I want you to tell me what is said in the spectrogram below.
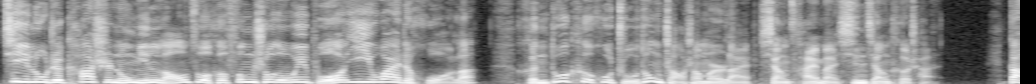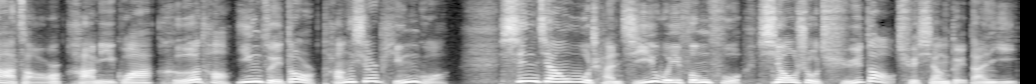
记录着喀什农民劳作和丰收的微博意外的火了，很多客户主动找上门来，想采买新疆特产，大枣、哈密瓜、核桃、鹰嘴豆、糖心苹果。新疆物产极为丰富，销售渠道却相对单一。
